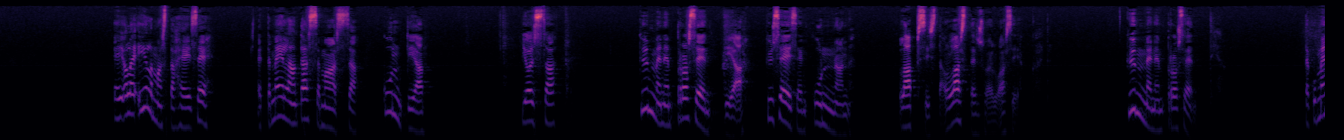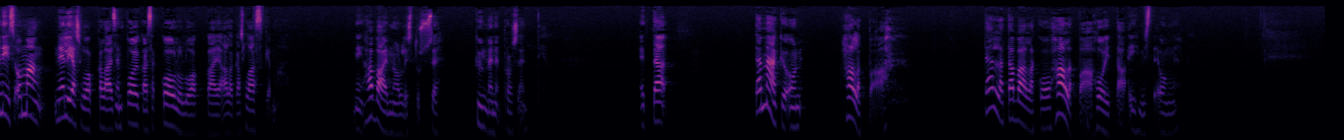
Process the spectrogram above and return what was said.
Ei ole ilmasta hei se, että meillä on tässä maassa kuntia, joissa 10 prosenttia kyseisen kunnan lapsista on lastensuojeluasiakkaita. 10 prosenttia. Että kun menisi oman neljäsluokkalaisen poikansa koululuokkaan ja alkaisi laskemaan, niin havainnollistus se 10 prosenttia. Että tämäkö on halpaa? Tällä tavalla on halpaa hoitaa ihmisten ongelmia.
